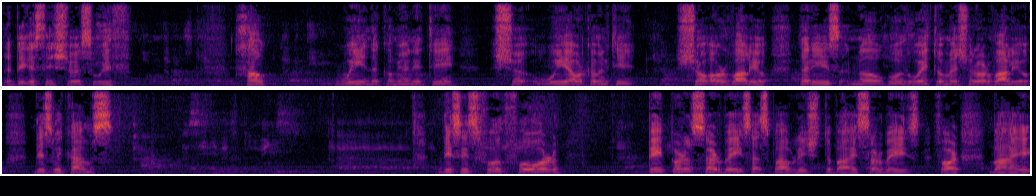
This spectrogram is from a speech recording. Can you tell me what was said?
the biggest issue is with how we in the community, we, our community, show our value. There is no good way to measure our value. This becomes, this is food for paper surveys as published by surveys for by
